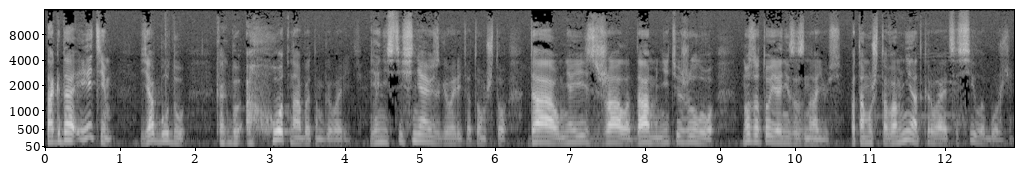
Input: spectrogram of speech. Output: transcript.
Тогда этим я буду как бы охотно об этом говорить. Я не стесняюсь говорить о том, что да, у меня есть жало, да, мне тяжело, но зато я не зазнаюсь, потому что во мне открывается сила Божья.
